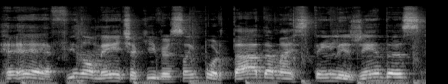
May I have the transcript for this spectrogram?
É, finalmente aqui, versão importada, mas tem legendas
